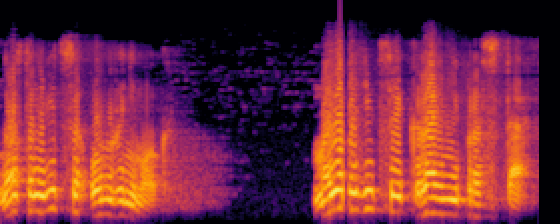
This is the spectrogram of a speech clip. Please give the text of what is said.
Но остановиться он уже не мог. «Моя позиция крайне проста.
